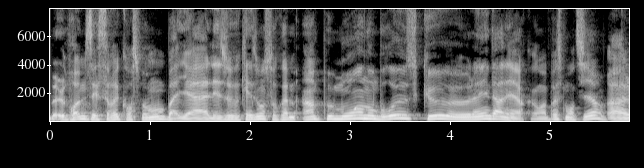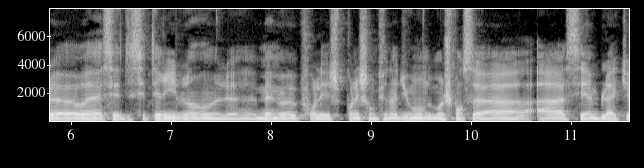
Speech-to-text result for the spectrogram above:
bah, le problème, c'est que c'est vrai qu'en ce moment, bah, y a, les occasions sont quand même un peu moins nombreuses que euh, l'année dernière. Quoi. On va pas se mentir. Ah, ouais, c'est, c'est terrible. Hein, le, même pour les, pour les championnats du monde. Moi, je pense à, à CM Black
